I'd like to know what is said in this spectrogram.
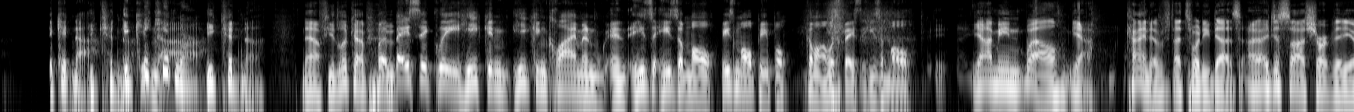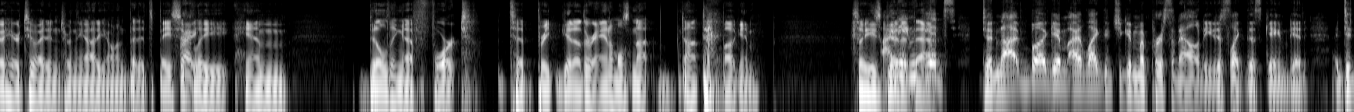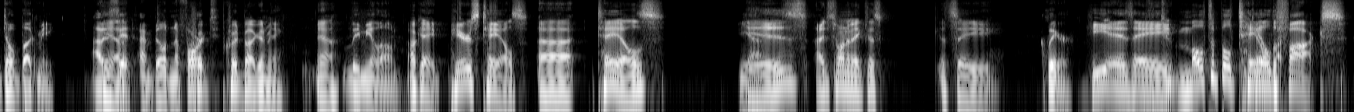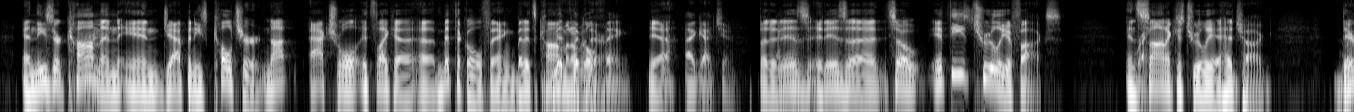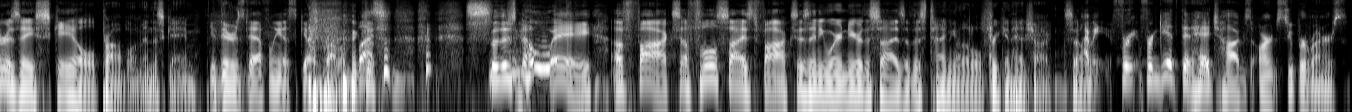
Echidna. Echidna. Echidna. Echidna. Now, if you look up who, But basically, he can he can climb and and he's he's a mole. He's mole people. Come on, let's face it. He's a mole. Yeah, I mean, well, yeah, kind of. That's what he does. I, I just saw a short video here too. I didn't turn the audio on, but it's basically him building a fort to pre- get other animals not not to bug him. So he's good at didn't that. get to not bug him. I like that you give him a personality, just like this game did. I did. Don't bug me. I was Yeah. it. I'm building a fort. Quit bugging me. Yeah. Leave me alone. Okay. Here's Tails. Uh, Tails Yeah. is. I just want to make this. Let's see. Clear. He is a multiple-tailed fox, and these are common in Japanese culture. Not actual. It's like a, a mythical thing, but it's common Mythical over there. thing. Yeah. I got you. But it is it is a so if he's truly a fox and Right. Sonic is truly a hedgehog, there is a scale problem in this game. Yeah, there's definitely a scale problem, but So there's no way a fox, a full-sized fox, is anywhere near the size of this tiny little freaking hedgehog. So I mean, for, forget that hedgehogs aren't super runners.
